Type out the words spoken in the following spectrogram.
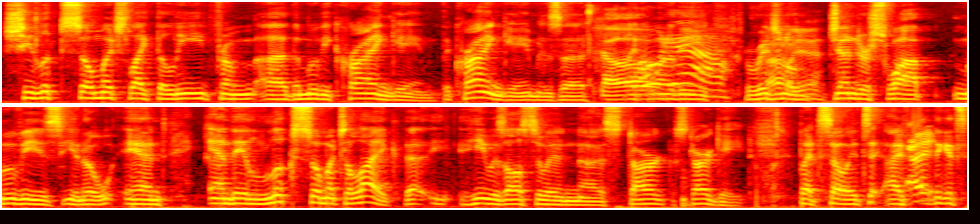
she looked so much like the lead from uh, the movie Crying Game. The Crying Game is a like Oh, one yeah. of the original Oh, yeah. gender swap movies, you know, and and they look so much alike. That he- he was also in uh, Star Stargate, but so it's I, I, I- think it's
